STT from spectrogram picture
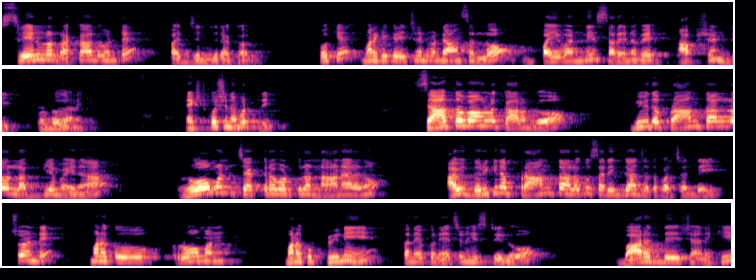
శ్రేణుల రకాలు అంటే పద్దెనిమిది రకాలు. ఓకే మనకి ఇక్కడ ఇచ్చినటువంటి ఆన్సర్లో పైవన్నీ సరైనవే. ఆప్షన్ డి రెండో దానికి. Next question number three. శాతవాహనుల కాలంలో వివిధ ప్రాంతాల్లో లభ్యమైన రోమన్ చక్రవర్తుల నాణ్యాలను అవి దొరికిన ప్రాంతాలకు సరిగ్గా జతపరచండి. చూడండి మనకు రోమన్ మనకు ప్రిని తన యొక్క నేచురల్ హిస్టరీలో భారతదేశానికి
